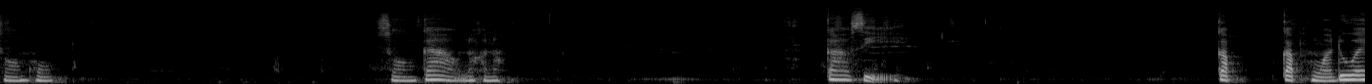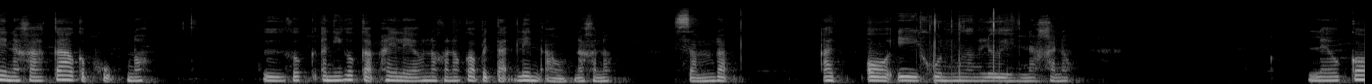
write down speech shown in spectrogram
สองหกสองเก้าเนาะคะเนาะ เก้าสี่กับกับหัวด้วยนะคะเก้ากับหกเนาะเออก็อันนี้ก็กลับให้แล้วนะคะเนาะก็ไปตัดเล่นเอานะคะเนาะสำหรับออเอคนเมืองเลยนะคะเนาะแล้วก็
